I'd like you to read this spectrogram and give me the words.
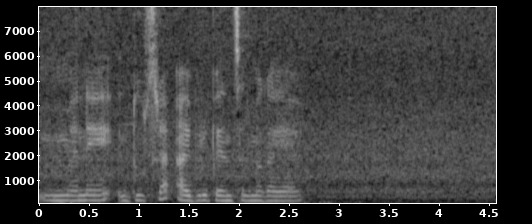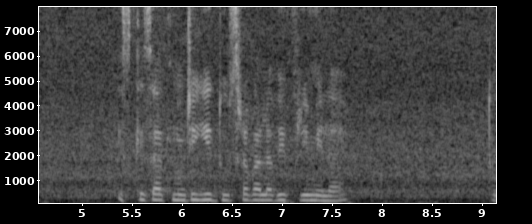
मैंने दूसरा आईब्रो पेंसिल मंगाया है। इसके साथ मुझे ये दूसरा वाला भी फ्री मिला है। तो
